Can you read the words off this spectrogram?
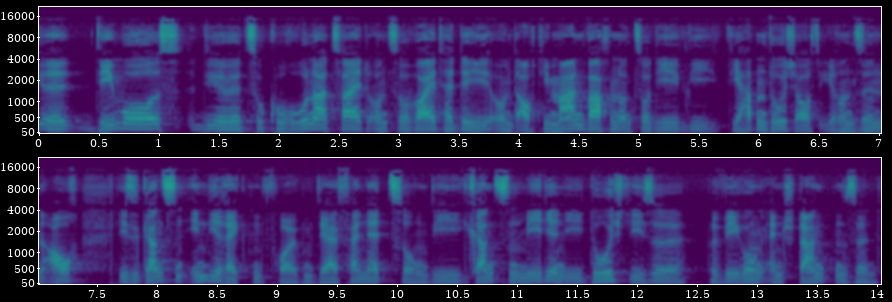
äh, Demos die, zur Corona-Zeit und so weiter, die und auch die Mahnwachen und so, die, die, die hatten durchaus ihren Sinn. Auch diese ganzen indirekten Folgen der Vernetzung, die ganzen Medien, die durch diese Bewegung entstanden sind.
